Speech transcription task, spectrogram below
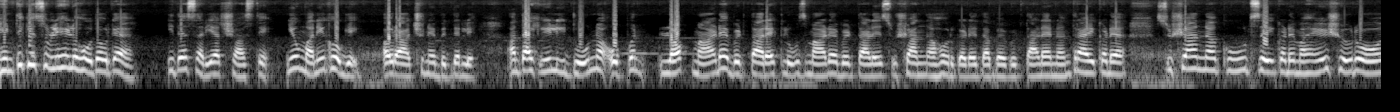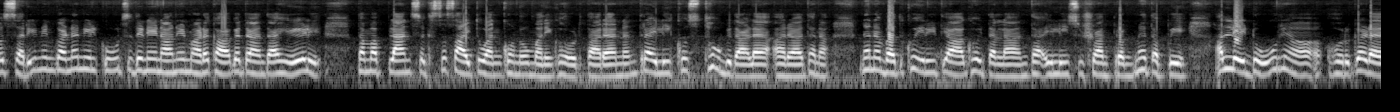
ಹೆಂಡತಿಗೆ ಸುಳ್ಳು ಹೇಳಿ ಹೋದವ್ರಿಗೆ ಇದೇ ಸರಿಯಾದ ಶಾಸ್ತಿ. ನೀವು ಮನೆಗೆ ಹೋಗಿ ಅವ್ರ ಆಚರಣೆ ಬಿದ್ದಿರಲಿ ಅಂತ ಹೇಳಿ ಡೋರ್ನ ಓಪನ್ ಲಾಕ್ ಮಾಡೇ ಬಿಡ್ತಾರೆ ಕ್ಲೋಸ್ ಮಾಡೇ ಬಿಡ್ತಾಳೆ, ಸುಶಾಂತ್ನ ಹೊರಗಡೆ ದಬ್ಬೆ ಬಿಡ್ತಾಳೆ. ನಂತರ ಈ ಕಡೆ ಸುಶಾಂತ್ನ ಕೂಡ್ಸಿ, ಈ ಕಡೆ ಮಹೇಶ್ ಅವರು, ಸರಿ ನಿನ್ನ ಗಂಡನ ಇಲ್ಲಿ ಕೂಡ್ಸಿದ್ದೀನಿ ನಾನೇನು ಮಾಡೋಕ್ಕಾಗತ್ತೆ? ಅಂತ ಹೇಳಿ ತಮ್ಮ ಪ್ಲ್ಯಾನ್ ಸಕ್ಸಸ್ ಆಯಿತು ಅಂದ್ಕೊಂಡು ಮನೆಗೆ ಹೊರಡ್ತಾರೆ. ನಂತರ ಇಲ್ಲಿ ಕುಸ್ತು ಹೋಗಿದ್ದಾಳೆ ಆರಾಧನಾ. ನನ್ನ ಬದುಕು ಈ ರೀತಿ ಆಗೋಯ್ತಲ್ಲ? ಅಂತ ಇಲ್ಲಿ ಸುಶಾಂತ್ ಪ್ರಜ್ಞೆ ತಪ್ಪಿ ಅಲ್ಲೇ ಡೋರ್ ಹೊರಗಡೆ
